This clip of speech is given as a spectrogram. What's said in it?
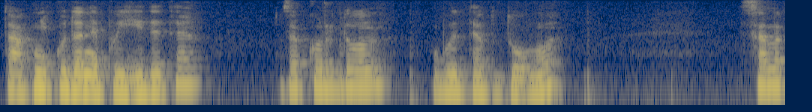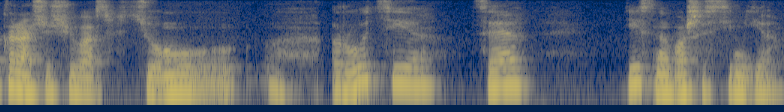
Так, нікуди не поїдете за кордон, будете вдома. Саме краще, що у вас в цьому році, це дійсно ваша сім'я,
